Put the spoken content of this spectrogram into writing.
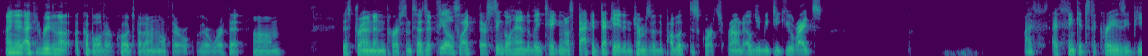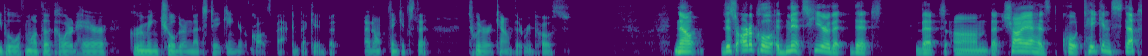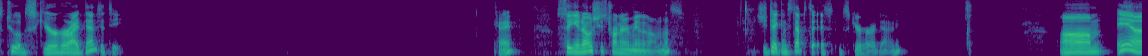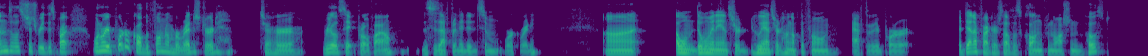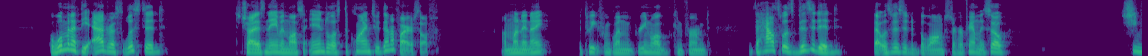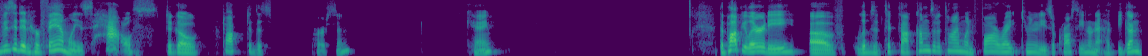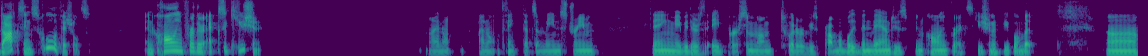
I, I could read a, a couple other quotes, but I don't know if they're they're worth it. Um, this Drennen person says it feels like they're single-handedly taking us back a decade in terms of the public discourse around LGBTQ rights. I th- I think it's the crazy people with multicolored hair grooming children that's taking your cause back a decade, but I don't think it's the Twitter account that reposts. Now, this article admits here that that that um, that Chaya has quote taken steps to obscure her identity. Okay, so you know she's trying to remain anonymous. She's taken steps to obscure her identity. Um, and let's just read this part. When a reporter called the phone number registered to her real estate profile, this is after they did some work already. Uh, a woman, the woman answered, who answered, hung up the phone after the reporter identified herself as calling from the Washington Post. A woman at the address listed to Chaya's name in Los Angeles declined to identify herself. On Monday night, a tweet from Glenn Greenwald confirmed that the house was visited that was visited belongs to her family. So she visited her family's house to go talk to this person. Okay. The popularity of libs of TikTok comes at a time when far right communities across the internet have begun doxing school officials and calling for their execution. I don't I don't think that's a mainstream thing. Maybe there's a person on Twitter who's probably been banned who's been calling for execution of people, but uh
